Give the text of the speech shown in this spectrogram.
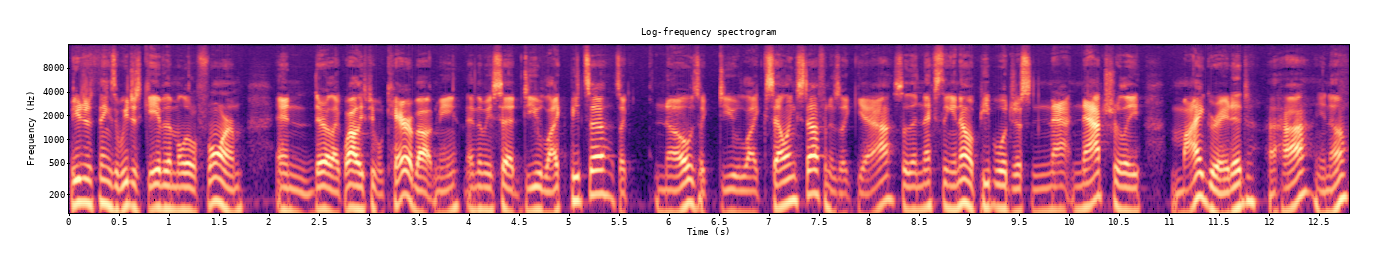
These are things that we just gave them a little form and they're like, wow, these people care about me. And then we said, do you like pizza? It's like, no. It's like, do you like selling stuff? And it's like, yeah. So the next thing you know, people just nat- naturally migrated, haha, you know,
